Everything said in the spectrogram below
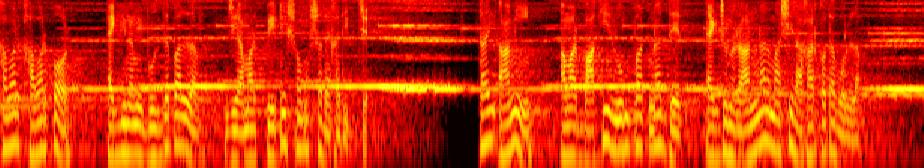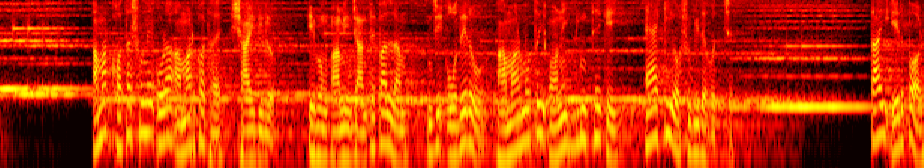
খাবার খাওয়ার পর একদিন আমি বুঝতে পারলাম যে আমার পেটের সমস্যা দেখা দিচ্ছে। তাই আমি আমার বাকি রুম পার্টনারদের একজন রান্নার মাসি রাখার কথা বললাম। আমার কথা শুনে ওরা আমার কথায় সায় দিল। এবং আমি জানতে পারলাম যে ওদেরও আমার মতোই অনেক দিন থেকেই একই অসুবিধা হচ্ছে। তাই এরপর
